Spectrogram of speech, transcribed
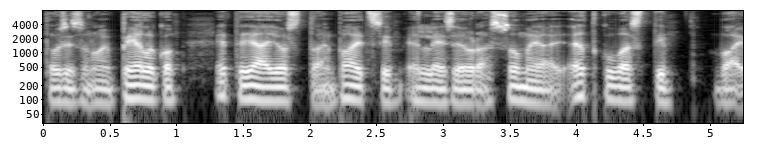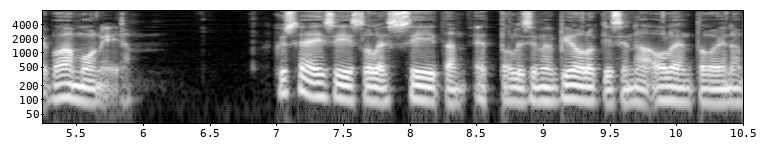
toisin sanoen pelko, että jää jostain paitsi, ellei seuraa somea jatkuvasti, vaivaa monia. Kyse ei siis ole siitä, että olisimme biologisina olentoina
